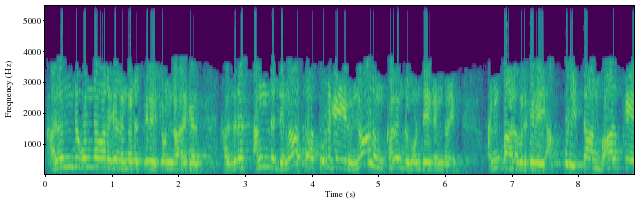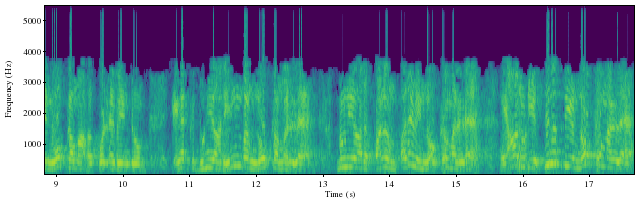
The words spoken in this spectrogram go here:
கலந்து கொண்டவர்கள் என்னிடத்திலே சொன்னார்கள் ஹசரத் அந்த ஜனாதா தொழுகையில் நானும் கலந்து கொண்டேன் என்றேன். அன்பானவர்களை அப்படித்தான் வாழ்க்கையை நோக்கமாக கொள்ள வேண்டும். எனக்கு துனியார் இன்பம் நோக்கம் அல்ல துனியார பணம் பதவி நோக்கம் அல்ல யாருடைய திருப்தியின் நோக்கம் அல்ல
